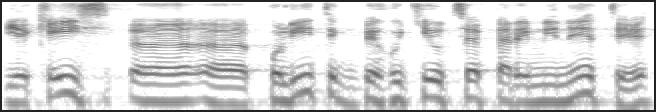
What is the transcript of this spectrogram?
якийсь е, е, політик би хотів це перемінити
